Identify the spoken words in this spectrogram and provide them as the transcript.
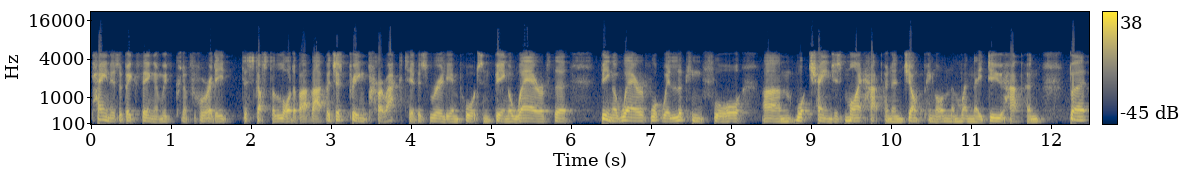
pain is a big thing, and we've kind of already discussed a lot about that. But just being proactive is really important. Being aware of the, being aware of what we're looking for, um, what changes might happen, and jumping on them when they do happen. But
